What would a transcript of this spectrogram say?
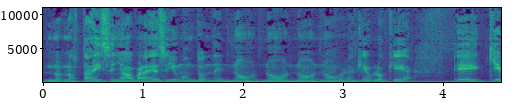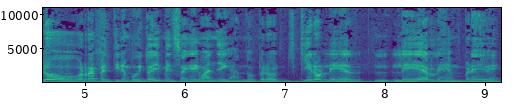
no, estás diseñado para eso y un montón de no no no no verdad que bloquea eh, quiero repetir un poquito hay mensajes que van llegando pero quiero leer leerles en breve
